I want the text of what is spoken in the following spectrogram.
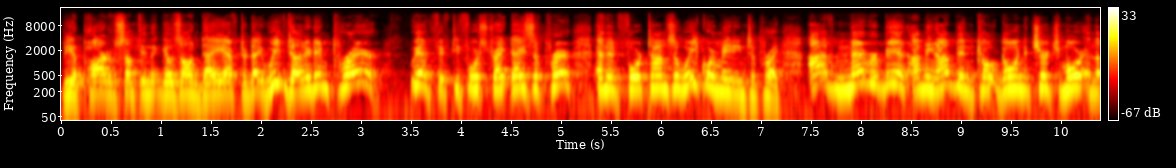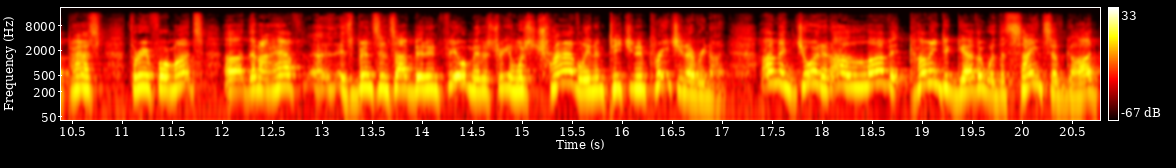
be a part of something that goes on day after day. We've done it in prayer. We had 54 straight days of prayer, and then four times a week we're meeting to pray. I've never been, I mean, I've been co- going to church more in the past three or four months uh, than I have. Uh, it's been since I've been in field ministry and was traveling and teaching and preaching every night. I'm enjoying it. I love it. Coming together with the saints of God,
